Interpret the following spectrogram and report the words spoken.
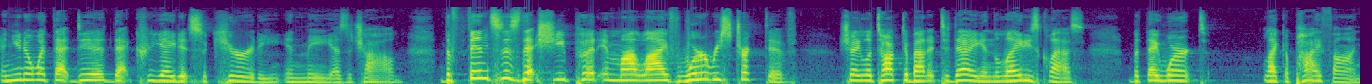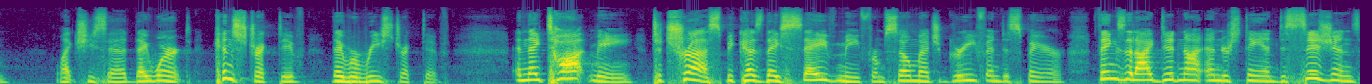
and you know what that did? That created security in me as a child. The fences that she put in my life were restrictive. Shayla talked about it today in the ladies' class, but they weren't like a python, like she said. They weren't constrictive, they were restrictive. And they taught me to trust because they saved me from so much grief and despair. Things that I did not understand, decisions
